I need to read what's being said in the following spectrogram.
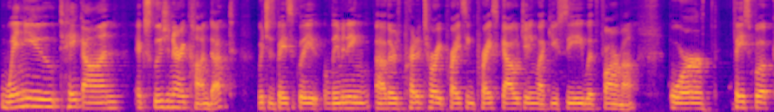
when you take on exclusionary conduct, which is basically limiting others, predatory pricing, price gouging, like you see with pharma, or Facebook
